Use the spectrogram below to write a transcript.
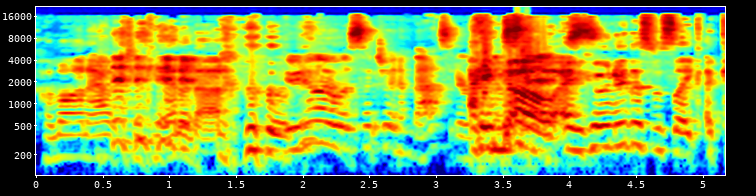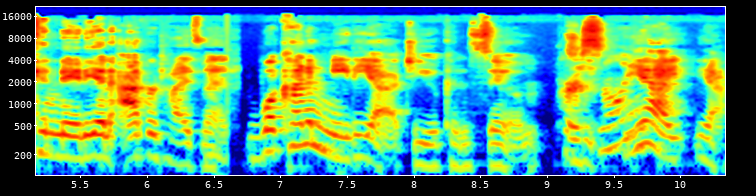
Come on out to Canada. Who knew I was such an ambassador? I know. And who knew this was like a Canadian advertisement? What kind of media do you consume? Personally? Yeah, yeah.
